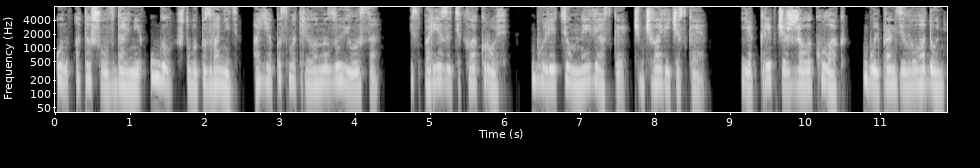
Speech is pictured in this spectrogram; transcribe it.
Он отошел в дальний угол, чтобы позвонить, а я посмотрела на Зуилоса. Из пореза текла кровь, более темная и вязкая, чем человеческая. Я крепче сжала кулак, боль пронзила ладонь.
